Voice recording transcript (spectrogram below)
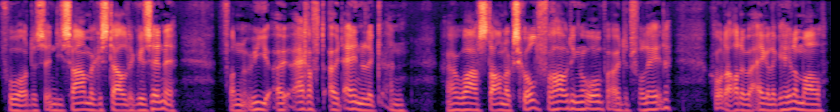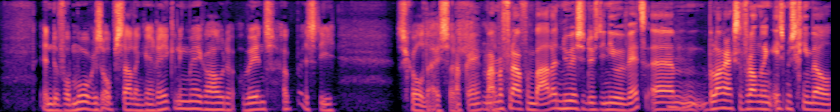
voor. Dus in die samengestelde gezinnen van wie erft uiteindelijk en hè, waar staan nog schuldverhoudingen open uit het verleden. Goh, daar hadden we eigenlijk helemaal in de vermogensopstelling geen rekening mee gehouden. Opeens hup, is die schuldeiser. Oké, maar mevrouw Van Balen, nu is er dus die nieuwe wet. Ehm, belangrijkste verandering is misschien wel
